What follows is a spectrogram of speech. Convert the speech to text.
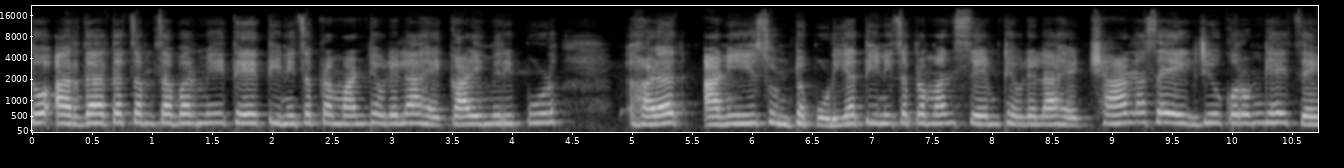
तो अर्धा अर्धा चमचाभर मी इथे तिन्हीचं प्रमाण ठेवलेलं आहे. काळी मिरी पूड हळद आणि सुंठ पूड या तिन्हीचं प्रमाण सेम ठेवलेलं आहे. छान असं एकजीव करून घ्यायचे.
